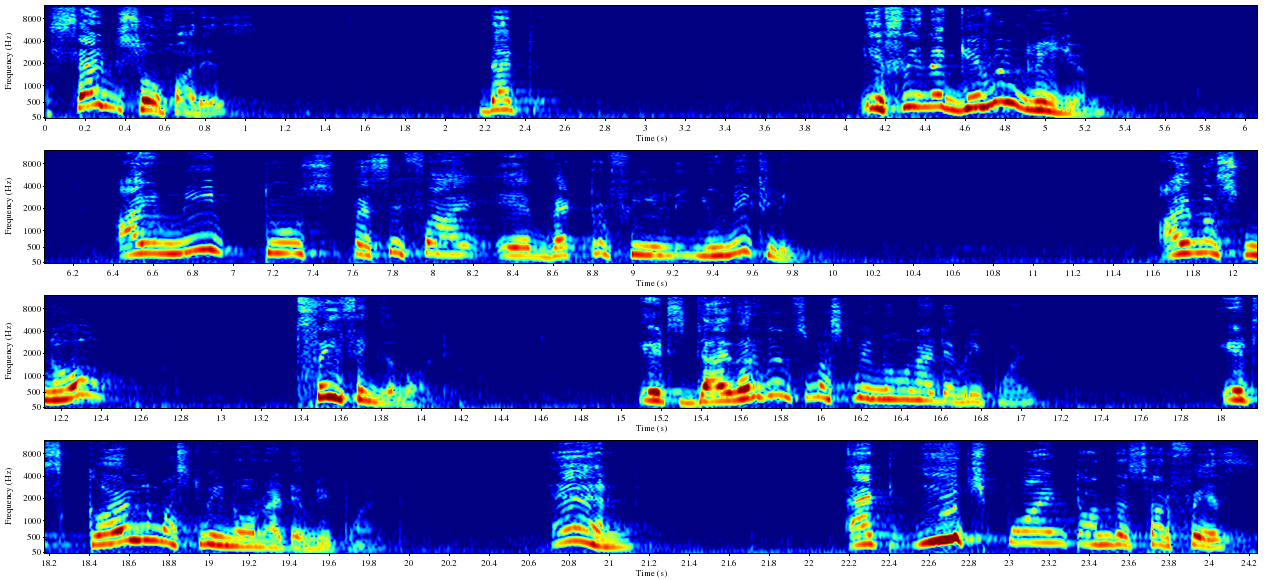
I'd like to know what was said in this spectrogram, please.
said so far is that if in a given region I need to specify a vector field uniquely, I must know three things about it. Its divergence must be known at every point, its curl must be known at every point and at each point on the surface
